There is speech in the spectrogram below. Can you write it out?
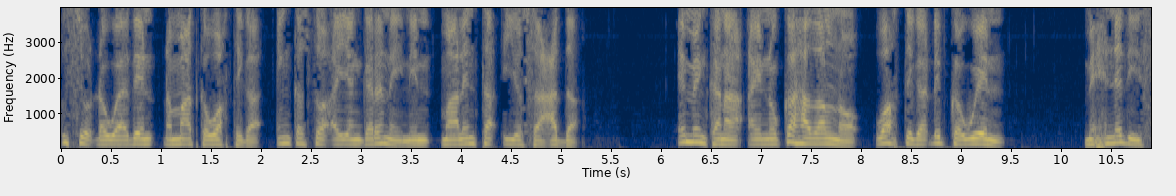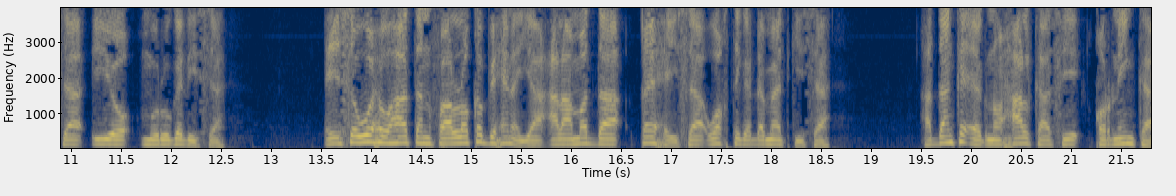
u soo dhowaadeen dhammaadka wakhtiga inkastoo ayan garanaynin maalinta iyo saacadda. Iminkana aynu ka hadalno wakhtiga dhibka weyn mixnadiisa iyo murugadiisa. Ciise wuxuu haatan faallo ka bixinayaa calaamadda qeexaysa wakhtiga dhammaadkiisa haddaan ka eegno xaalkaasi qorniinka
